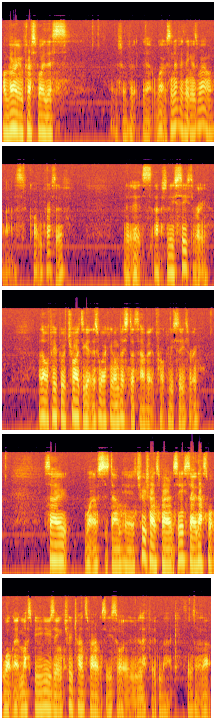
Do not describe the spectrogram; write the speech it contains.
I'm very impressed by this. I'm sure if it yeah, works on everything as well. That's quite impressive. It's actually see-through a lot of people have tried to get this working on Vista to have it properly see-through so what else is down here? True transparency, so that's what, it must be using, true transparency, so leopard, Mac, things like that.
